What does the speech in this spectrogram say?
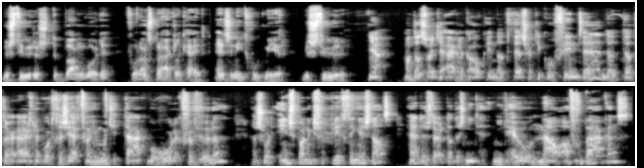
bestuurders te bang worden voor aansprakelijkheid en ze niet goed meer besturen. Ja, want dat is wat je eigenlijk ook in dat wetsartikel vindt. Hè? Dat, dat er eigenlijk wordt gezegd van je moet je taak behoorlijk vervullen. Een soort inspanningsverplichting is dat. Hè? Dus daar, dat is niet, niet heel nauw afgebakend.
